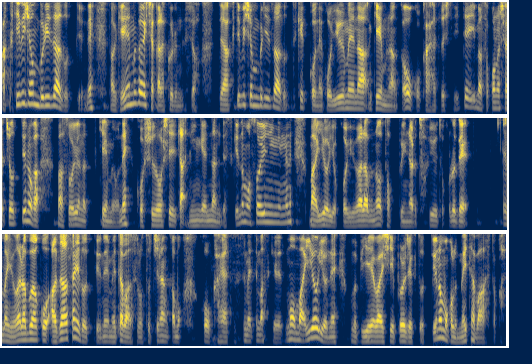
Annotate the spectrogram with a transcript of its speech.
アクティビジョン・ブリザードっていうね、まあ、ゲーム会社から来るんですよ。で、アクティビジョン・ブリザードって結構ね、こう有名なゲームなんかをこう開発していて、今そこの社長っていうのが、まあ、そういうようなゲームをね、こう主導していた人間なんですけども、そういう人間がね、まあ、いよいよこう u r ラブのトップになるというところで、で、ま、ヨガラブはこう、アザーサイドっていうね、メタバースの土地なんかもこう開発進めてますけれども、まあ、いよいよね、この BAYC プロジェクトっていうのも、このメタバースとか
